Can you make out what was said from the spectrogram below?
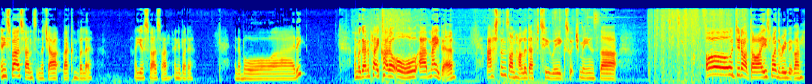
Any Spurs fans in the chat that can believe? Are you a Spurs fan? Anybody? Anybody? I going to play COD at all? Uh, maybe. Aston's on holiday for two weeks, which means that. Oh, do not die. He's by the reboot van.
